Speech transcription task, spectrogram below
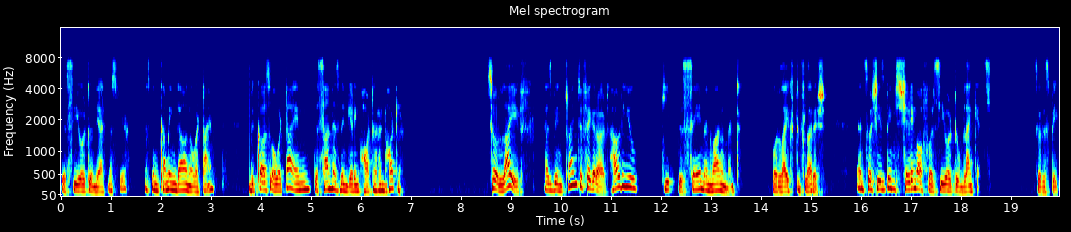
The CO2 in the atmosphere has been coming down over time because over time the sun has been getting hotter and hotter. So life has been trying to figure out how do you keep the same environment for life to flourish. And so she's been shedding off her CO2 blankets, so to speak.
